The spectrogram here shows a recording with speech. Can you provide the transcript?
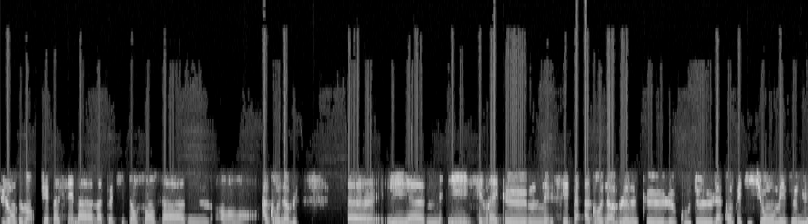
du, lendemain. J'ai passé ma, petite enfance en, à Grenoble. Euh, et euh, et c'est vrai que hum, c'est à Grenoble que le goût de la compétition m'est venu.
